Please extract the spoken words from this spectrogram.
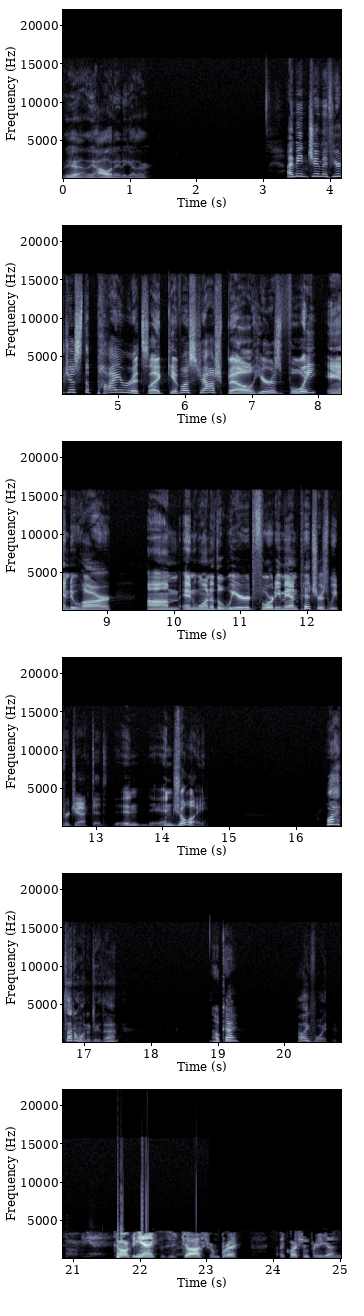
Yeah, they holiday together. I mean, Jim, if you're just the Pirates, like, give us Josh Bell. Here's Voit, Andujar, um, and one of the weird 40 man pitchers we projected. En- enjoy. What? I don't want to do that. Okay. I like Voit. Talking Yanks, this is Josh from Brick. A question for you guys.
